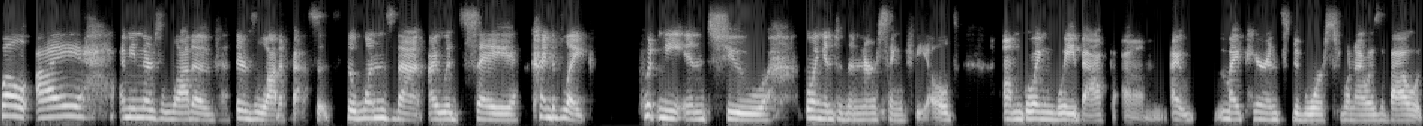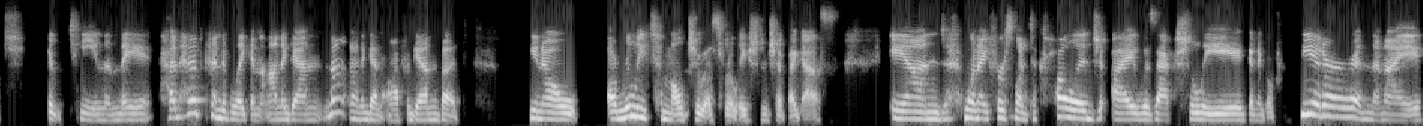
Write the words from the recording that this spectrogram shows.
Well, I I mean there's a lot of there's a lot of facets. The ones that I would say kind of like put me into going into the nursing field. Um going way back um I my parents divorced when I was about 13 and they had had kind of like an on again, not on again off again, but you know, a really tumultuous relationship, I guess. And when I first went to college, I was actually going to go for theater, and then I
